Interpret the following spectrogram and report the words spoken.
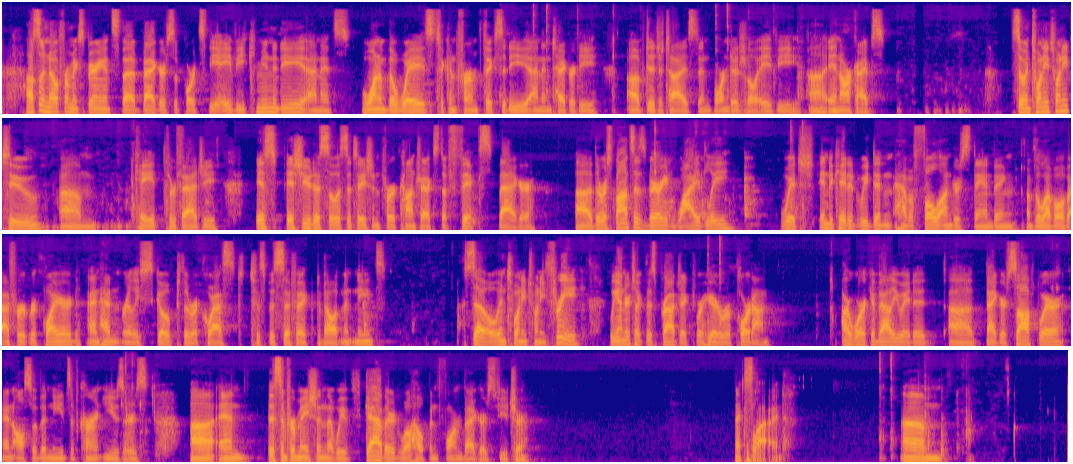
I also know from experience that Bagger supports the AV community, and it's one of the ways to confirm fixity and integrity of digitized and born digital AV uh, in archives. So in 2022, um, Kate, through FADGI, is issued a solicitation for contracts to fix Bagger. Uh, the responses varied widely which indicated we didn't have a full understanding of the level of effort required and hadn't really scoped the request to specific development needs. So in 2023, we undertook this project we're here to report on. Our work evaluated uh, Bagger software and also the needs of current users. Uh, and this information that we've gathered will help inform Bagger's future. Next slide. Um,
